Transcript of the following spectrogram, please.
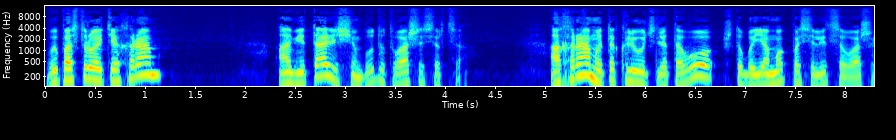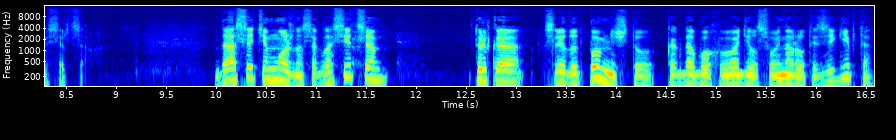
Вы построите храм, а обиталищем будут ваши сердца. А храм – это ключ для того, чтобы я мог поселиться в ваших сердцах. Да, с этим можно согласиться, только следует помнить, что когда Бог выводил свой народ из Египта,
